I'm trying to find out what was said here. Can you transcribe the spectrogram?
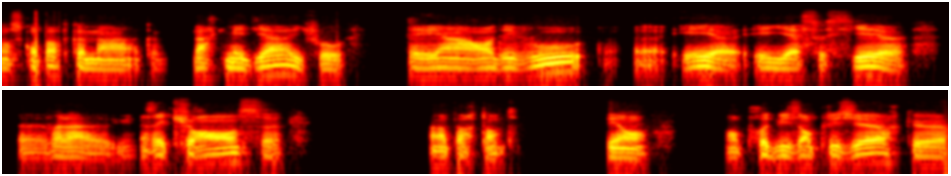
on se comporte comme un comme marque média, il faut créer un rendez-vous euh, et, euh, et y associer euh, euh, voilà une récurrence euh, importante. Et en, en produisant plusieurs que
